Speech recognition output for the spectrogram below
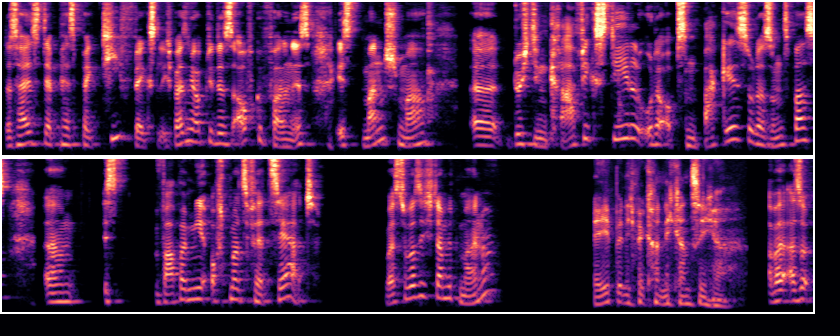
Das heißt, der Perspektivwechsel, ich weiß nicht, ob dir das aufgefallen ist, ist manchmal äh, durch den Grafikstil oder ob es ein Bug ist oder sonst was, ähm, ist war bei mir oftmals verzerrt. Weißt du, was ich damit meine? Nee, bin ich mir gerade nicht ganz sicher. Aber also.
